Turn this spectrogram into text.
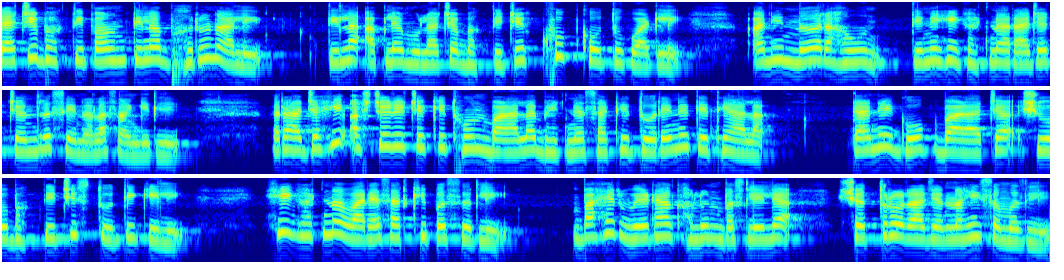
त्याची भक्ती पाहून तिला भरून आले. तिला आपल्या मुलाच्या भक्तीचे खूप कौतुक वाटले आणि न राहून तिने ही घटना राजा चंद्रसेनाला सांगितली. राजाही आश्चर्यचकित होऊन बाळाला भेटण्यासाठी दोरेने तेथे आला. त्याने गोप बाळाच्या शिवभक्तीची स्तुती केली. ही घटना वाऱ्यासारखी पसरली. बाहेर वेढा घालून बसलेल्या शत्रुराजांनाही समजली.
